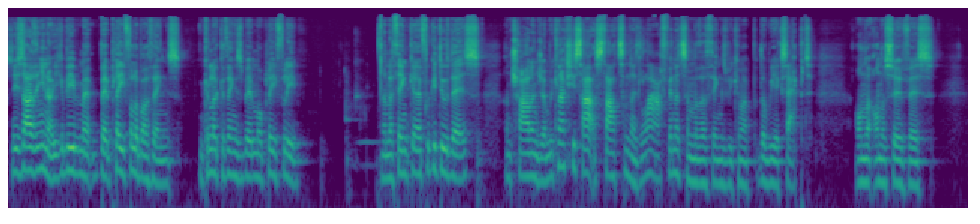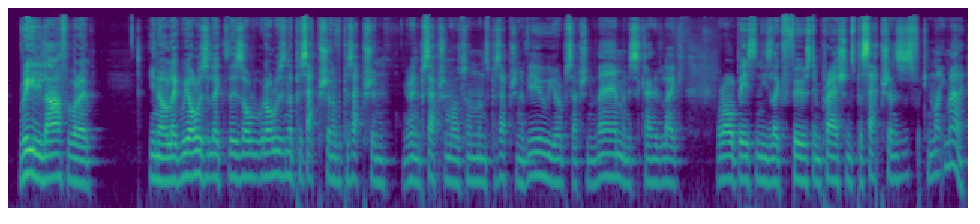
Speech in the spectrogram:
So you either you know you can be a bit playful about things. You can look at things a bit more playfully and I think uh, if we could do this and challenge them, we can actually start start sometimes laughing at some of the things we come up that we accept on the on the surface. Really laugh about it. You know, like we always like there's all we're always in the perception of a perception. You're in the perception of someone's perception of you, your perception of them, and it's kind of like we're all based on these like first impressions, perceptions. It's a fucking nightmare.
